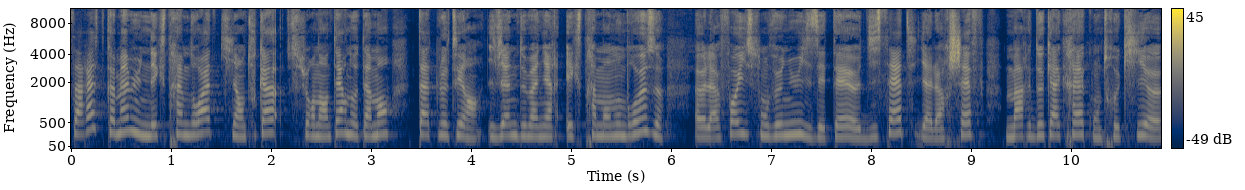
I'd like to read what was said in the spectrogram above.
Ça reste quand même une extrême droite qui, en tout cas sur Nanterre notamment, tâte le terrain. Ils viennent de manière extrêmement nombreuse. Euh, la fois ils sont venus, ils étaient euh, 17. Il y a leur chef Marc de Cacré contre qui euh,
